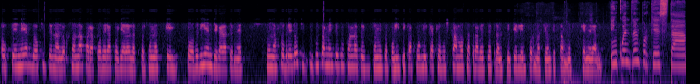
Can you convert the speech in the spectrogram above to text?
obtener dosis de naloxona para poder apoyar a las personas que podrían llegar a tener una sobredosis y justamente esas son las decisiones de política pública que buscamos a través de transmitir la información que estamos generando. ¿Encuentran por qué está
